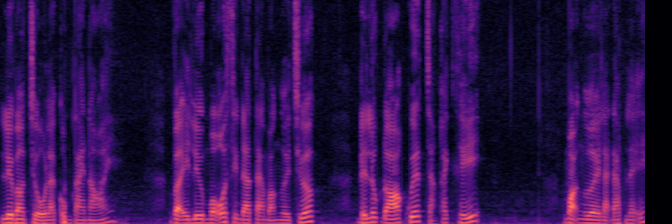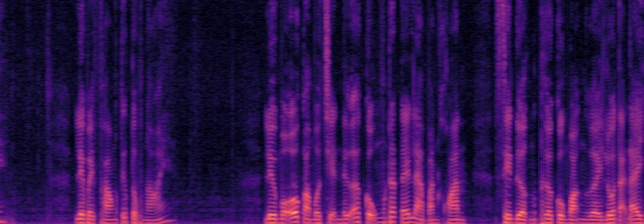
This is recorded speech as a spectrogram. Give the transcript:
Lưu bang chủ lại cùng tay nói. Vậy Lưu mỗ xin đa tạ mọi người trước. Đến lúc đó quyết chẳng khách khí. Mọi người lại đáp lễ. Lưu Bạch Phong tiếp tục nói. Lưu mỗ còn một chuyện nữa cũng rất đấy làm băn khoăn, xin được thưa cùng mọi người luôn tại đây.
